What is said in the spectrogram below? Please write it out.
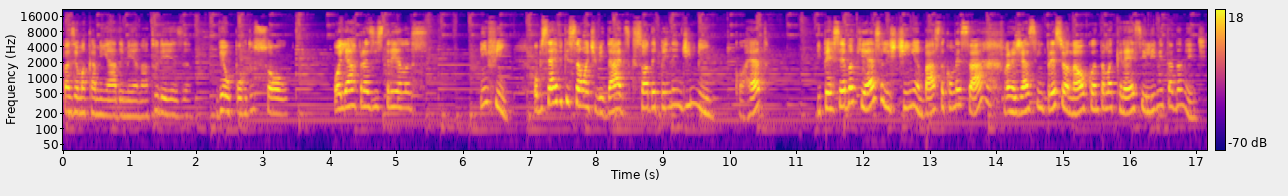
fazer uma caminhada em meia natureza, ver o pôr do sol, olhar para as estrelas. Enfim, observe que são atividades que só dependem de mim, correto? E perceba que essa listinha basta começar para já se impressionar o quanto ela cresce ilimitadamente.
